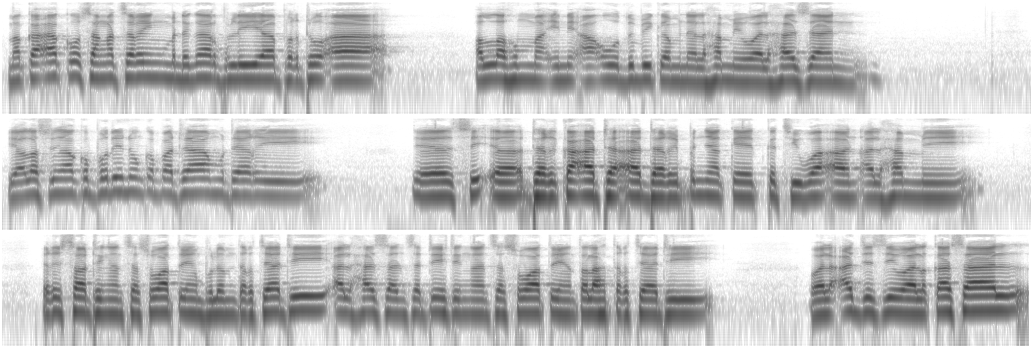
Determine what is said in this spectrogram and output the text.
maka aku sangat sering mendengar beliau berdoa, Allahumma ini a'udzubika minal hammi wal hazan. Ya Allah, sehingga aku berlindung kepadamu dari ya, si, uh, dari keadaan, dari penyakit kejiwaan, alhammi, risau dengan sesuatu yang belum terjadi, al-hazan sedih dengan sesuatu yang telah terjadi, wal ajzi wal kasal,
